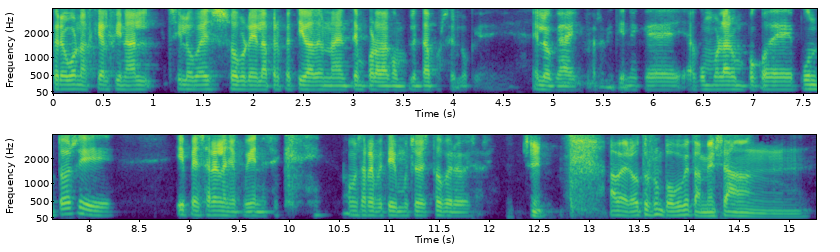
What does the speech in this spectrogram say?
Pero bueno, es que al final, si lo ves sobre la perspectiva de una temporada completa, pues es lo que, es lo que hay. Tiene que acumular un poco de puntos y, y pensar el año que viene. Sé que vamos a repetir mucho esto, pero es así. Sí. A ver, otros un poco que también se han,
